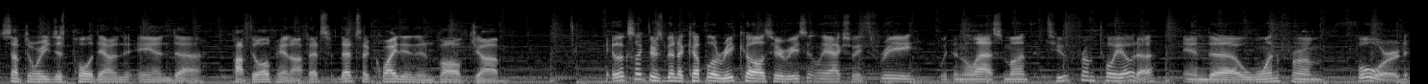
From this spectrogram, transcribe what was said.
something where you just pull it down and uh, pop the oil pan off. That's that's a quite an involved job. It looks like there's been a couple of recalls here recently, actually three within the last month. Two from Toyota and uh, one from Ford.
